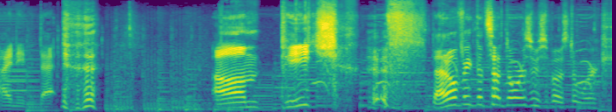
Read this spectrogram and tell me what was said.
I needed that. um, Peach? I don't think that's how doors are supposed to work.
